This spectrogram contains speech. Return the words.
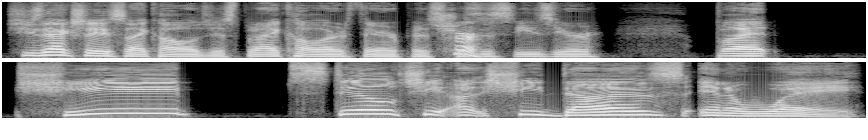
She's actually a psychologist, but I call her a therapist because Sure. it's easier. But she still she uh, she does in a way,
